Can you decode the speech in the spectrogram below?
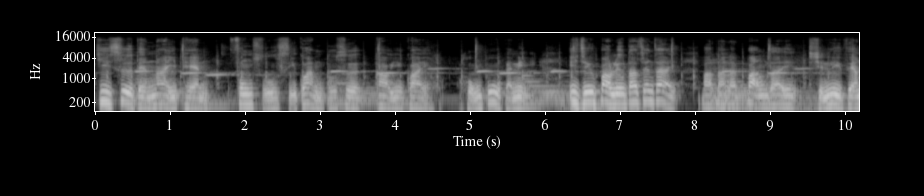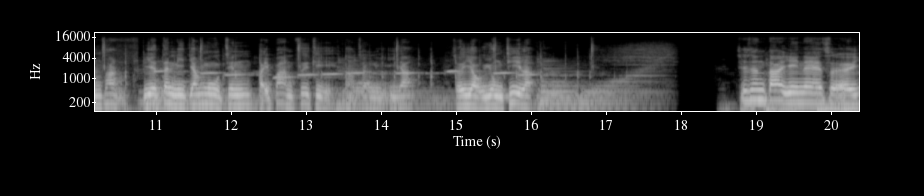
祭祀的那一天，风俗习惯都是搞一块红布给你，一直保留到现在。把它来绑在行李箱上，也等于将母亲陪伴自己到这里一样，所以有勇气了。这件大衣呢，是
